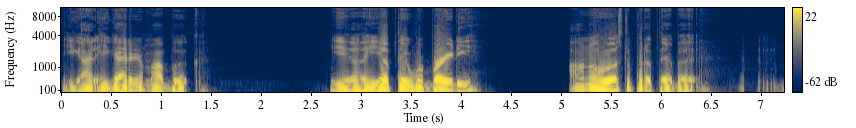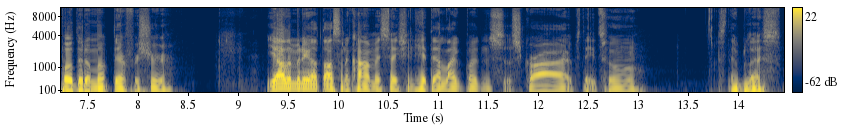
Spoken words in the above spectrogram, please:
he got he got it in my book. He uh he up there with Brady. I don't know who else to put up there, but both of them up there for sure. Y'all let me know your thoughts in the comment section. Hit that like button, subscribe, stay tuned, stay blessed.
